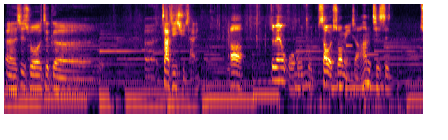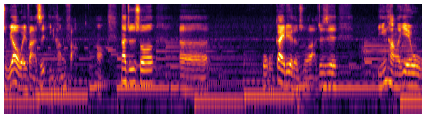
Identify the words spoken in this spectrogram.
呃，是说这个呃。诈欺取财，哦，这边我我我稍微说明一下，他们其实主要违反的是银行法，哦，那就是说，呃，我我概略的说啦，就是银行的业务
